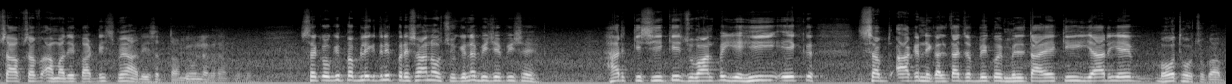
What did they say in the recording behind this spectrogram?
साफ़ साफ़ आम आदमी पार्टी इसमें आ रही है सत्ता क्यों लग रहा है आपको? सर क्योंकि पब्लिक इतनी परेशान हो चुकी है ना बीजेपी से। हर किसी की ज़ुबान पे यही एक शब्द आके निकलता है जब भी कोई मिलता है कि यार ये बहुत हो चुका अब।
